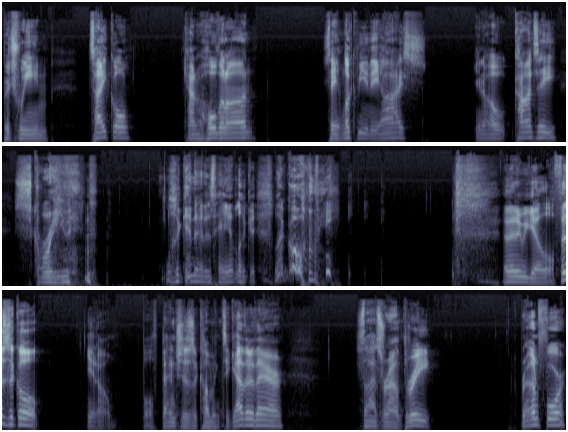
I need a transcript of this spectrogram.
between Tuchel kind of holding on, saying, Look me in the eyes. You know, Conte screaming, looking at his hand, looking, let go of me. and then we get a little physical. You know, both benches are coming together there. So that's round three. Round four,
